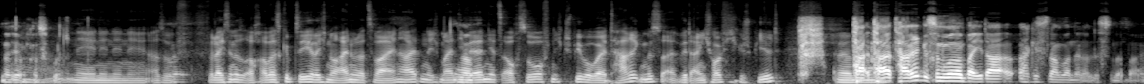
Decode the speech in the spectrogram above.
Ne, die haben ganz gut. Nee, nee, nee, nee. Also vielleicht sind es auch, aber es gibt sicherlich nur ein oder zwei Einheiten. Ich meine, die Ja. werden jetzt auch so oft nicht gespielt, wobei Tarek müsste, wird eigentlich häufig gespielt. Ähm, Ta Ta Tarek ist nur bei jeder Pakistan-Vanilla-Liste dabei.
